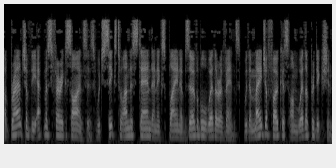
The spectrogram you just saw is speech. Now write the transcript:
A branch of the atmospheric sciences which seeks to understand and explain observable weather events, with a major focus on weather prediction.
